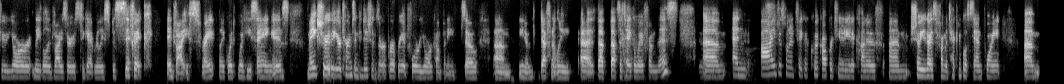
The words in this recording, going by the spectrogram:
to your legal advisors to get really specific advice, right? Like what, what he's saying is make sure that your terms and conditions are appropriate for your company. So, um, you know, definitely uh, that that's a takeaway from this. Um, and I just want to take a quick opportunity to kind of um, show you guys from a technical standpoint um,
